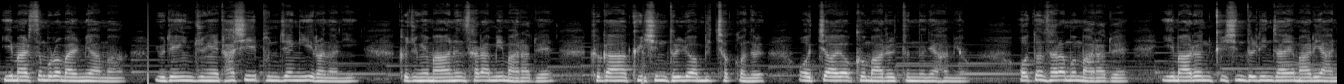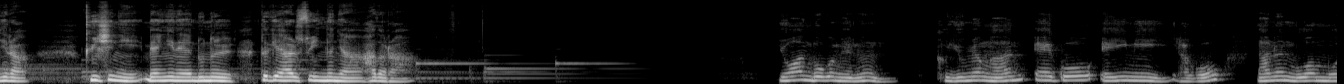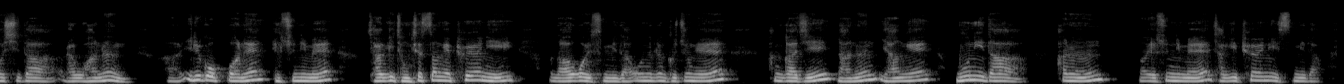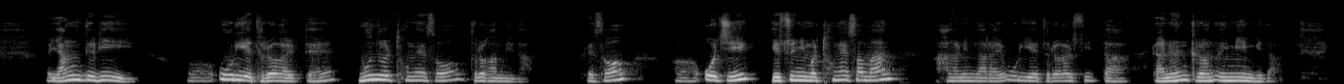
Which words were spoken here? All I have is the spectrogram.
이 말씀으로 말미암아 유대인 중에 다시 분쟁이 일어나니 그 중에 많은 사람이 말하되 그가 귀신 들려 미쳤거늘 어찌하여 그 말을 듣느냐 하며 어떤 사람은 말하되 이 말은 귀신 들린 자의 말이 아니라 귀신이 맹인의 눈을 뜨게 할 수 있느냐 하더라. 요한복음에는 그 유명한 에고 에이미라고 나는 무엇 무엇이다라고 하는 아, 일곱 번의 예수님의 자기 정체성의 표현이 나오고 있습니다. 오늘은 그 중에 한 가지 나는 양의 문이다 하는 어, 예수님의 자기 표현이 있습니다. 양들이 어, 우리에 들어갈 때 문을 통해서 들어갑니다. 그래서 어, 오직 예수님을 통해서만 하나님 나라의 우리에 들어갈 수 있다라는 그런 의미입니다.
